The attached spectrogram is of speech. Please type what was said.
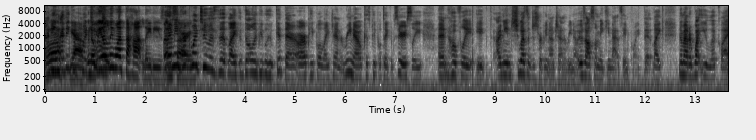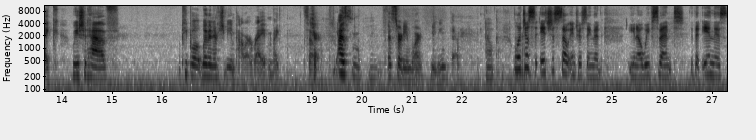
I mean, I think yeah her point no too. we only want the hot ladies but I'm I mean, sorry. her point too is that like the only people who get there are people like Janet Reno because people take them seriously, and hopefully, it, I mean, she wasn't just ripping on Janet Reno. It was also making that same point that like no matter what you look like, we should have people, women should be in power, right? Like, so Sure, I was asserting more meaning there. okay Well, it just it's just so interesting that you know we've spent that in this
